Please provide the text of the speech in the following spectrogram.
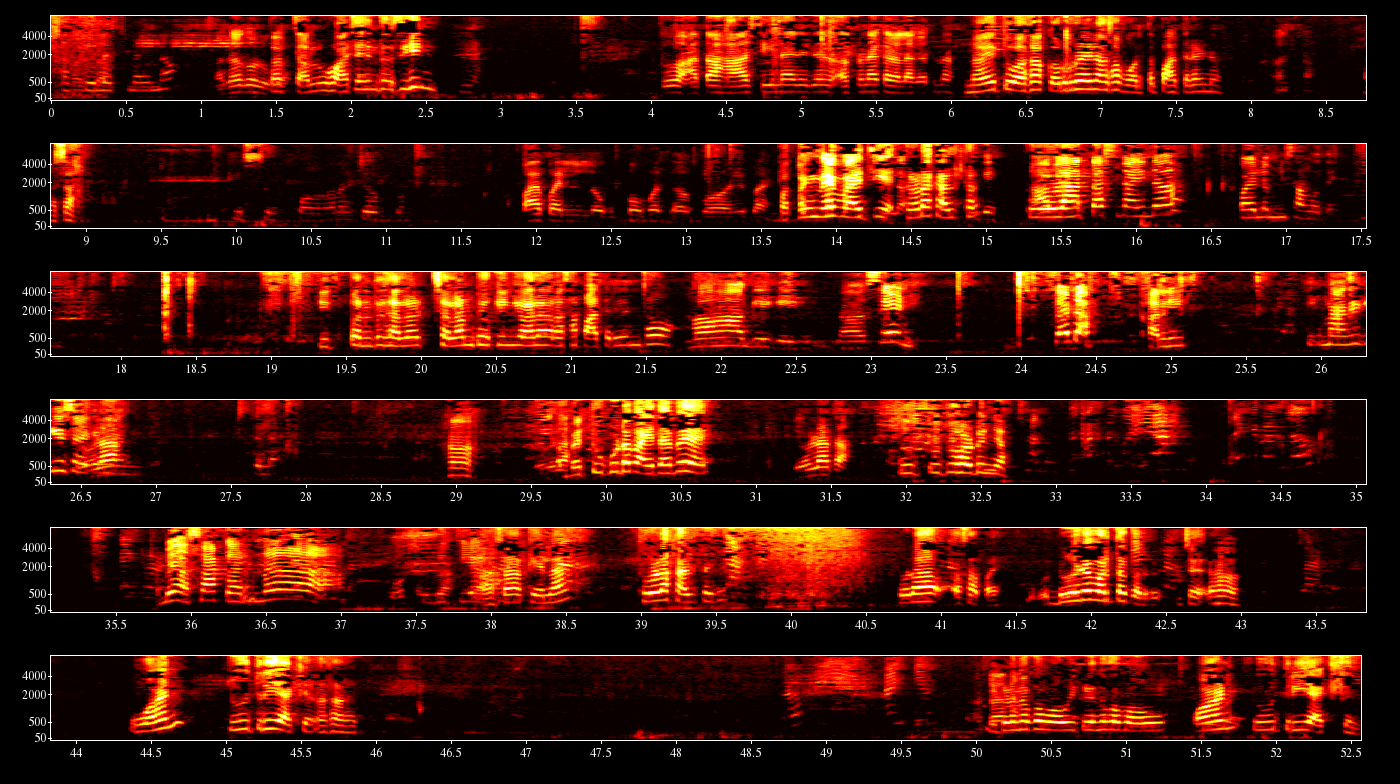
असं केलंच नाही ना. असं करू तर? चालू व्हायचे तो सीन तू आता हा सीन आहे त्याच्यात असं नाही करायला लागत ना? नाही तू असा करू राही ना असा वरत पाहत राही ना. असा. ब- पाय पहिले लोक फोकस हे पाय. पतंग नाही पाहिजे थोडा खालत आपलं आताच नाही ना? पहिलं मी सांगू दे. तिथपर्यंत झालं सलाम ठोकिंग गेल्यावर असा पात्र येईन तो? हा हा घे घे. सेंड सेट अप खाली. मागे घे साईड एवढा? हा. बे तू कुठं पाहिजे बे? एवढा का? तू तू तू हटून जा. बे असा कर ना. असा केला. थोडा खालत थोडा असा पाय. डोळे वरत कर. हा. वन टू थ्री ऍक्शन असा. इकडे नको भाऊ इकडे नको भाऊ वन टू थ्री ऍक्शन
